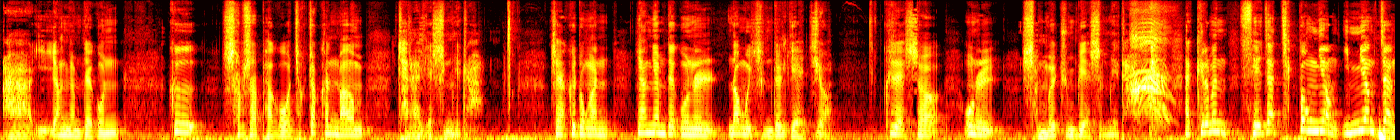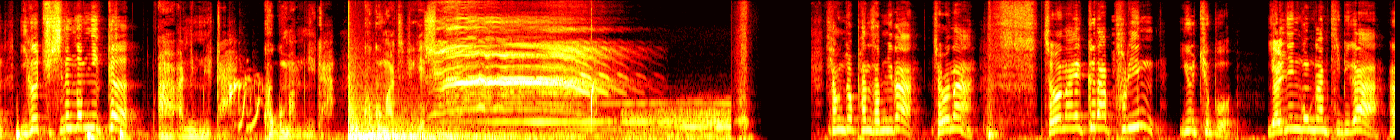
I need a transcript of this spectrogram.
아, 이 양념대군 그 섭섭하고 척척한 마음 잘 알겠습니다 제가 그동안 양념대군을 너무 힘들게 했죠 그래서 오늘 선물 준비했습니다. 아, 그러면 세자 책봉령 임명장 이거 주시는 겁니까? 아 아닙니다. 고구마입니다. 고구마 드리겠습니다. 형조 판사입니다. 전하 전하의 끈앞풀인 유튜브. 열린 공감 TV가 어?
